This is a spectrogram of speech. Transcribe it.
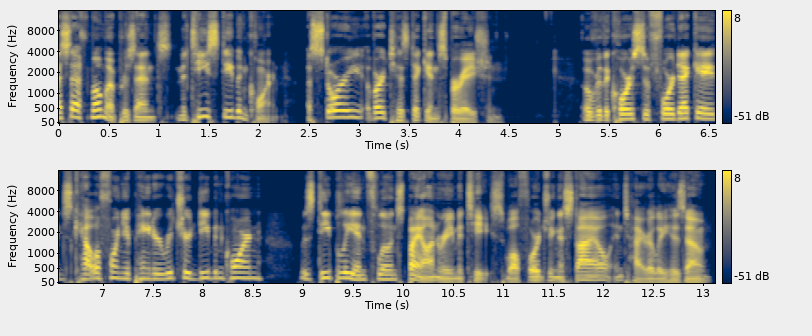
SF MoMA presents Matisse Diebenkorn, a story of artistic inspiration. Over the course of four decades, California painter Richard Diebenkorn was deeply influenced by Henri Matisse while forging a style entirely his own.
